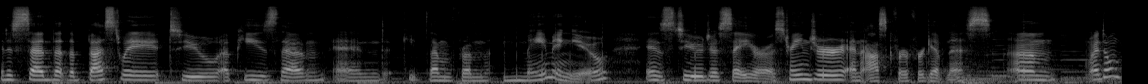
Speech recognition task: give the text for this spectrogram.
it is said that the best way to appease them and keep them from maiming you is to just say you're a stranger and ask for forgiveness. Um, I don't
